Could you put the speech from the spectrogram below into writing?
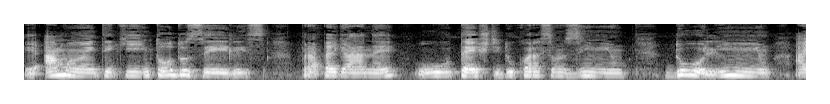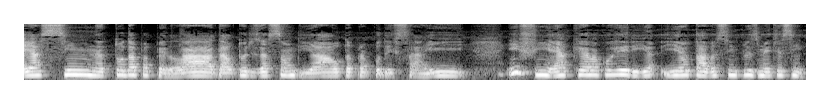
é, a mãe tem que ir em todos eles, para pegar, né, o teste do coraçãozinho, do olhinho, aí assina toda a papelada, autorização de alta para poder sair. Enfim, é aquela correria e eu tava simplesmente assim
